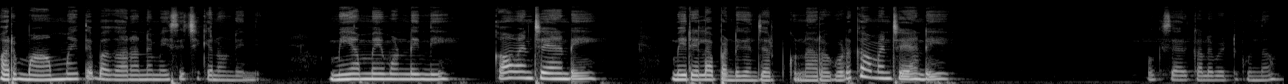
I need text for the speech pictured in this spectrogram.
మరి మా అమ్మ అయితే బగారాన్నం వేసి చికెన్ వండింది. మీ అమ్మ ఏం వండింది? కామెంట్ చేయండి. మీరు ఎలా పండుగను జరుపుకున్నారో కూడా కామెంట్ చేయండి. ఒకసారి కలబెట్టుకుందాం.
